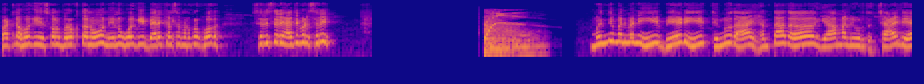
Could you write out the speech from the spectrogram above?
ಪಟ್ನ ಹೋಗಿ ಇಸ್ಕೊಂಡು ಬರೋಗ್ತಾನು ನೀನು ಹೋಗಿ ಬೇರೆ ಕೆಲಸ ಮಾಡ್ಕೊಂಡು ಹೋಗ. ಸರಿ ಸರಿ, ಹದಿ ಬಿಡು, ಸರಿ. ಮಂದಿ ಮನೆ ಮನೆ ಬೇಡಿ, ತಿನ್ನುದ ಎಂತಾದ? ಯಾಮಲ್ಲಿ ಇವ್ರದ್ದು ಚಾಯ್ಲೆ?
